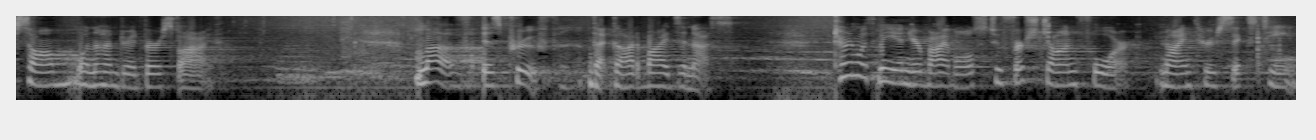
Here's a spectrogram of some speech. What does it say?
Psalm 100, verse 5. Love is proof that God abides in us. Turn with me in your Bibles to 1 John 4 9 through 16.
